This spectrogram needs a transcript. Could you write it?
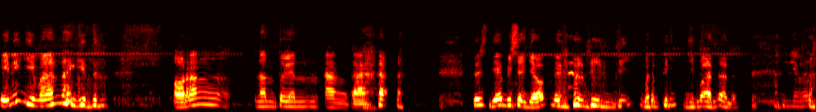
Ini gimana gitu? Orang nentuin angka terus dia bisa jawab dengan mimpi. Berarti gimana tuh? gimana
